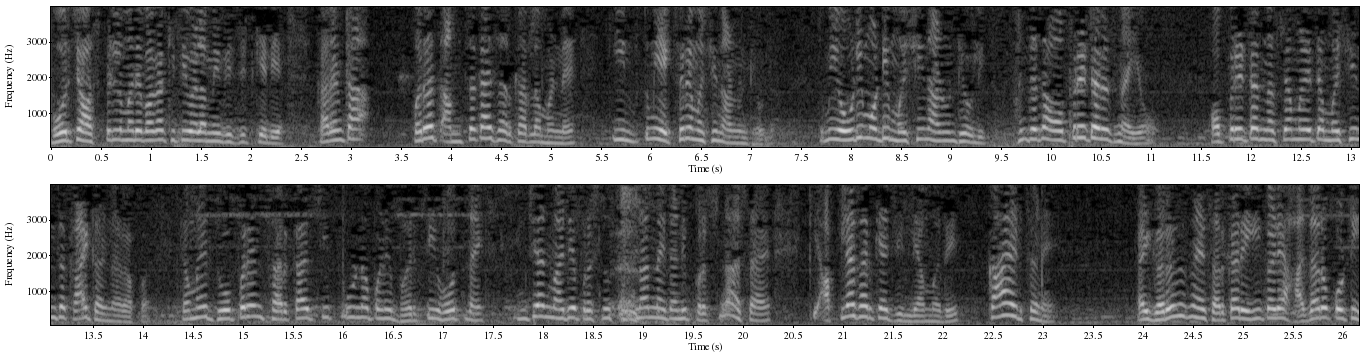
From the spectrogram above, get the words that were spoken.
भोरच्या हॉस्पिटलमध्ये बघा किती वेळा मी व्हिजिट केली आहे. कारण का परत आमचं काय सरकारला म्हणणं आहे की तुम्ही एक्सरे मशीन आणून ठेवलं. तुम्ही एवढी मोठी मशीन आणून ठेवली पण त्याचा ऑपरेटरच नाही हो. ऑपरेटर नसल्यामुळे त्या मशीनचं काय करणार आपण? त्यामुळे जोपर्यंत सरकारची पूर्णपणे भरती होत नाही तुमचे आणि माझे प्रश्न सुटणार नाहीत. आणि प्रश्न असा आहे की आपल्यासारख्या जिल्ह्यामध्ये काय अडचण आहे? काही गरजच नाही. सरकार एकीकडे हजारो कोटी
